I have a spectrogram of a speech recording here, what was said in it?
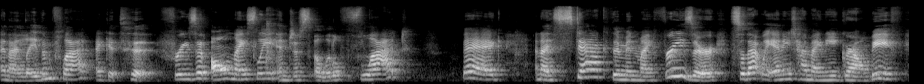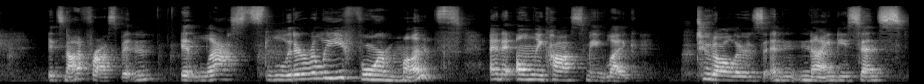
and I lay them flat. I get to freeze it all nicely in just a little flat bag and I stack them in my freezer so that way anytime I need ground beef, it's not frostbitten. It lasts literally for months and it only costs me like $2.90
